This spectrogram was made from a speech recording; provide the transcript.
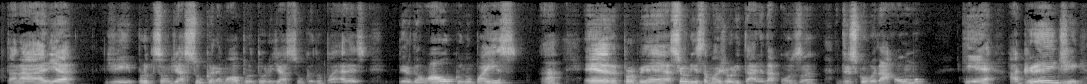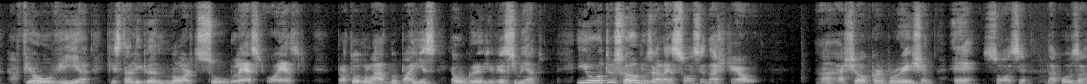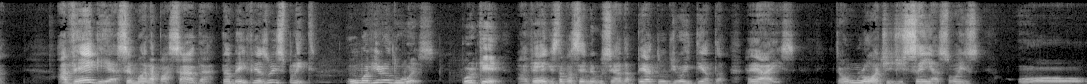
está na área de produção de açúcar, é a maior produtora de açúcar do país, perdão, álcool no país, né? é, é acionista majoritária da COSAN, desculpa, da Romo, que é a grande ferrovia que está ligando norte, sul, leste, oeste, para todo lado no país, é o grande investimento e outros ramos. Ela é sócia da Shell. A Shell Corporation é sócia da COSAN. A VEG, a semana passada, também fez um split. Uma virou duas. Por quê? A VEG estava sendo negociada perto de 80 reais. Então, um lote de 100 ações, ou,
